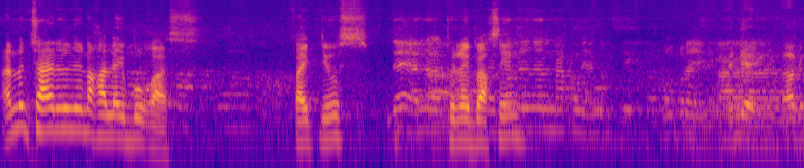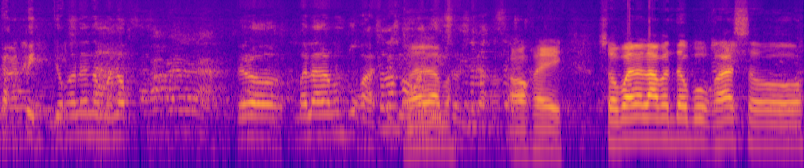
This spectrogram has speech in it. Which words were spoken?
anong channel yung naka-live bukas? Fight News? Pinoy Boxing? Hindi, uh, cockpit, yung ano ng manok. Pero malalaman bukas kasi Malalaman. sila. Okay. So, malalaman daw bukas. So,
